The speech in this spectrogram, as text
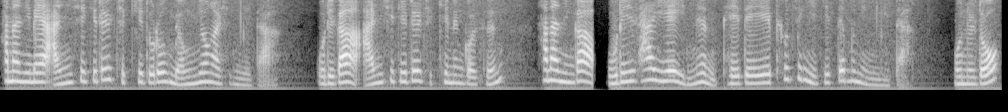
하나님의 안식일을 지키도록 명령하십니다. 우리가 안식일을 지키는 것은 하나님과 우리 사이에 있는 대대의 표징이기 때문입니다. 오늘도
